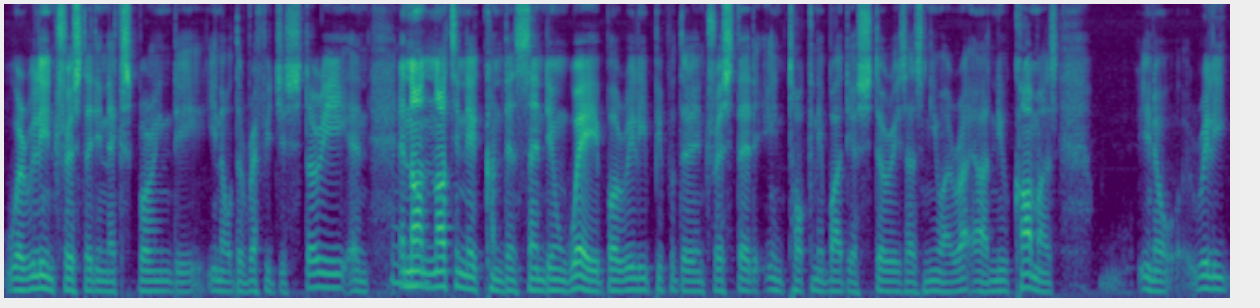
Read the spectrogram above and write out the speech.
were really interested in exploring the you know the refugee story and mm-hmm. and not not in a condescending way but really people that are interested in talking about their stories as new uh, newcomers you know really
